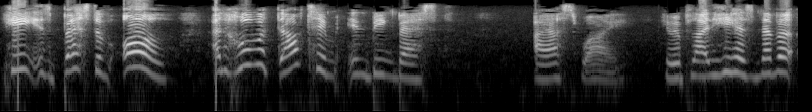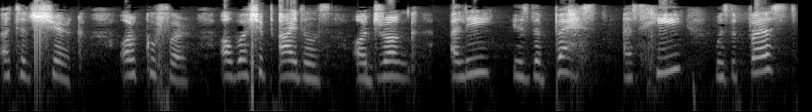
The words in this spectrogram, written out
he is best of all, and who would doubt him in being best? I asked why. He replied, He has never uttered shirk, or kufr, or worshipped idols, or drunk. Ali is the best, as he was the first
